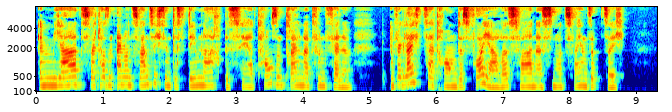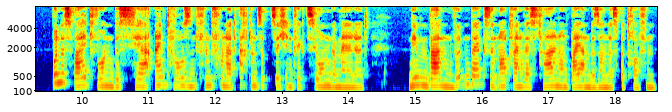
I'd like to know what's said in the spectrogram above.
Im Jahr 2021 sind es demnach bisher 1305 Fälle. Im Vergleichszeitraum des Vorjahres waren es nur 72. Bundesweit wurden bisher 1578 Infektionen gemeldet. Neben Baden-Württemberg sind Nordrhein-Westfalen und Bayern besonders betroffen.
